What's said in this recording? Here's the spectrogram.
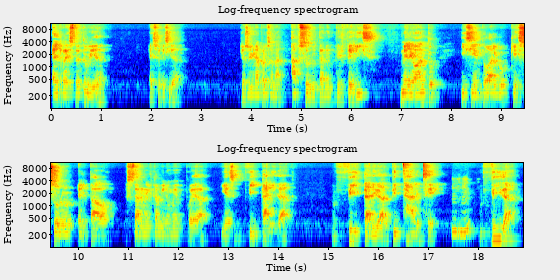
el resto de tu vida es felicidad. Yo soy una persona absolutamente feliz. Me levanto y siento algo que solo el Tao estar en el camino me puede dar, y es vitalidad. Vitalidad, vitality. Vida.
